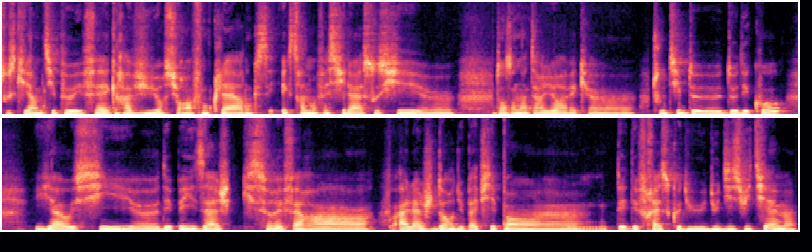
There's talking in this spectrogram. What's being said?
tout ce qui est un petit peu effet gravure sur un fond clair, donc c'est extrêmement facile à associer dans un intérieur avec tout type de, déco. Il y a aussi des paysages qui se réfèrent à, l'âge d'or du papier peint, des, des, fresques du, du 18e,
